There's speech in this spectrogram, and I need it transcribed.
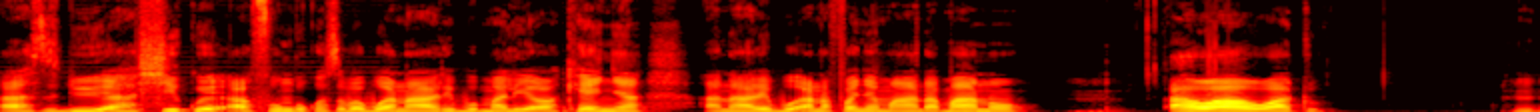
uh, sijui ashikwe afungwe kwa sababu anaharibu mali ya Wakenya, anaharibu anafanya maandamano. hawa hawa watu hmm?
